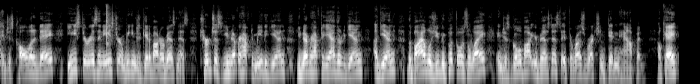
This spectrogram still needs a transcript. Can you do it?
and just call it a day. Easter isn't Easter and we can just get about our business. Churches, you never have to meet again. You never have to gather again. Again, the Bibles, you can put those away and just go about your business if the resurrection didn't happen. Okay?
